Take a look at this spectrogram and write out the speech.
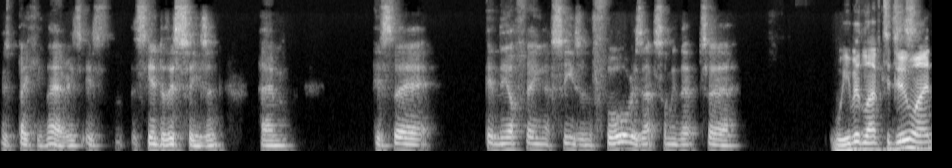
is baking there is is it's the end of this season um is there in the offing a season four is that something that uh We would love to do one.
